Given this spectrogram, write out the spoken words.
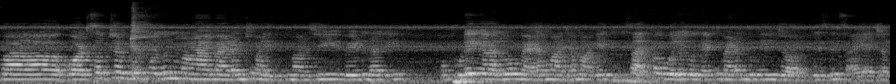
वा- व्हॉट्सअपच्या ग्रुपमधून मा- मॅडमची माहिती माझी वेळ झाली. मग पुढे आलो मॅडम माझ्या मागे सारखं बोलत होत्या की मॅडम तुम्ही जॉब बिझनेस आहे याच्यात.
